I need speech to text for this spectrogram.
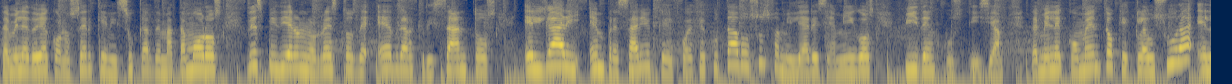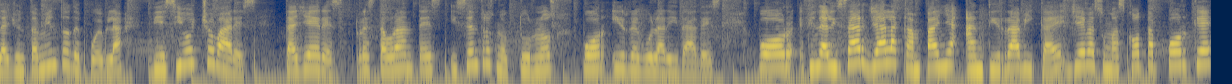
También le doy a conocer que en Izúcar de Matamoros despidieron los restos de Edgar Crisantos, el Gary, empresario que fue ejecutado. Sus familiares y amigos piden justicia. También le comento que Claudio el Ayuntamiento de Puebla 18 bares, talleres, restaurantes y centros nocturnos por irregularidades. Por finalizar ya la campaña antirrábica, ¿eh? lleve a su mascota porque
